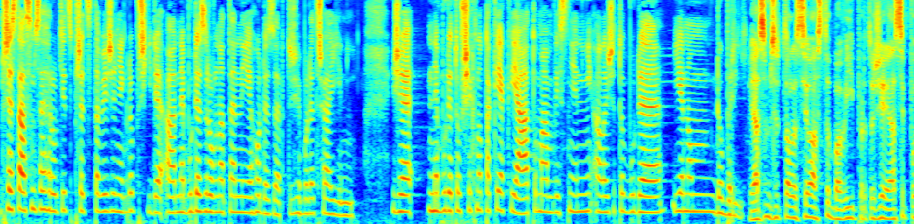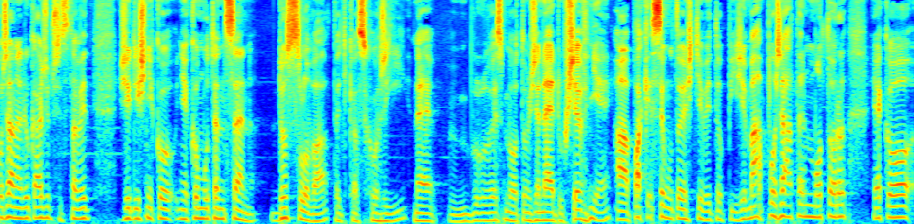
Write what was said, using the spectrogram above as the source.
Přestala jsem se hroutit z představy, že někdo přijde a nebude zrovna ten jeho desert, že bude třeba jiný. Že nebude to všechno tak, jak já to mám vysněný, ale že to bude jenom dobrý. Já jsem se ptal, jestli vás to baví, protože já si pořád nedokážu představit, že když něko, někomu ten sen doslova teďka schoří, ne, mluvili jsme o tom, že ne duševně, a pak se mu to ještě vytopí, že má pořád ten motor jako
